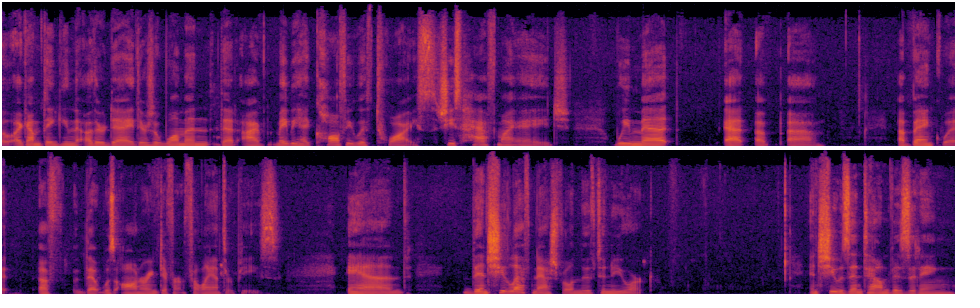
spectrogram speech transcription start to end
like i'm thinking the other day there's a woman that i've maybe had coffee with twice. She's half my age. We met at a a, a banquet of, that was honoring different philanthropies, and then she left Nashville and moved to New York. And she was in town visiting,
